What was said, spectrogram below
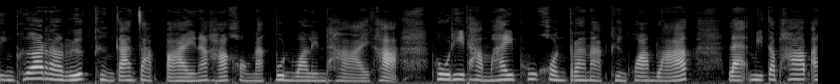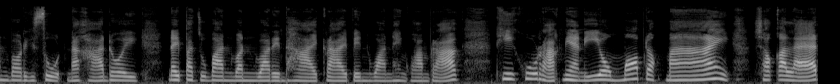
ริงๆ เพื่อระลึกถึงการจากไปนะคะของนักบุญวาเลนไทน์ค่ะ ผู้ที่ทำให้ผู้คนตระหนักถึงความรัก และมิตรภาพอันบริสุทธิ์นะคะ โดยในปัจจุบันวันวาเลนไทน์กลายเป็นวันแห่งความรัก ที่คู่รักเนี่ยนิยมมอบดอกไม้ ช็อกโกแลต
